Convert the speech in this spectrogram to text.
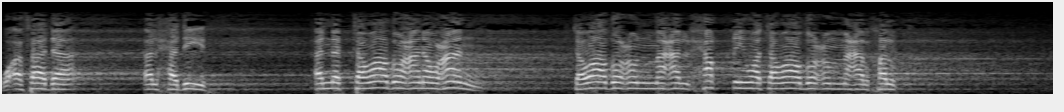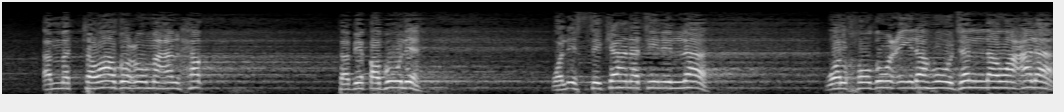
وأفاد الحديث أن التواضع نوعان تواضع مع الحق وتواضع مع الخلق. أما التواضع مع الحق فبقبوله والاستكانة لله والخضوع له جل وعلا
